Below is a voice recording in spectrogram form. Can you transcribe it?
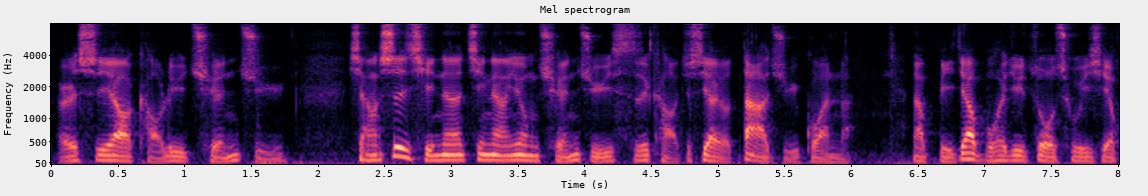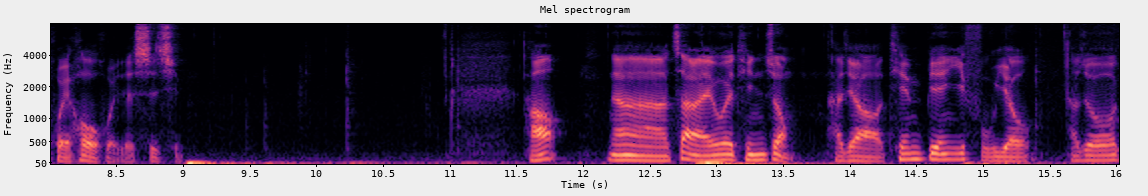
而是要考虑全局。想事情呢，尽量用全局思考，就是要有大局观了。那比较不会去做出一些会后悔的事情。好，那再来一位听众，他叫天边一浮游，他说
